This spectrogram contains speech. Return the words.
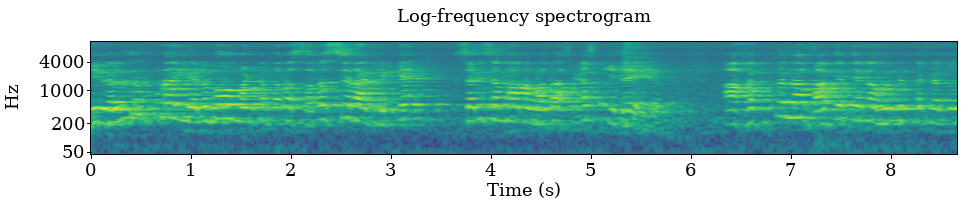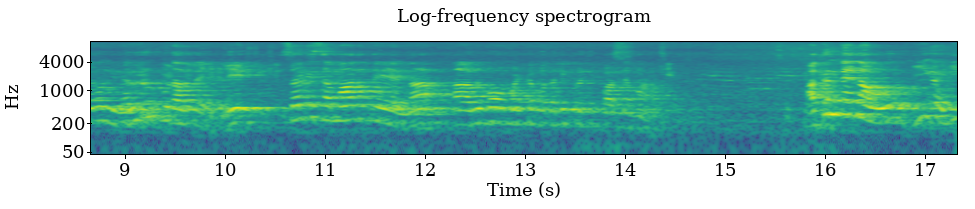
ನೀವೆಲ್ಲರೂ ಕೂಡ ಈ ಅನುಭವ ಮಂಟಪದ ಸದಸ್ಯರಾಗಲಿಕ್ಕೆ ಸರಿಸಮಾನವಾದ ಹಕ್ಕಿದೆ. ಆ ಹಕ್ಕನ್ನ ಬಾಧ್ಯತೆಯನ್ನ ಹೊಂದಿರತಕ್ಕಂಥವ್ರು ನೀವೆಲ್ಲರೂ ಕೂಡ ಅಂತ ಹೇಳಿ ಸರಿ ಸಮಾನತೆಯನ್ನ ಆ ಅನುಭವ ಮಂಟಪದಲ್ಲಿ ಪ್ರತಿಪಾದನೆ ಮಾಡ್ತೀವಿ ಅದನ್ನೇ ನಾವು ಈಗ ಈ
